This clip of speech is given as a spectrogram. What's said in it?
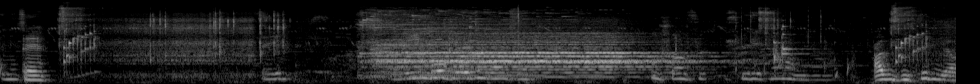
senin. Evet. Rainbow gördüm ben. Bu şu an su, su getiremem ya. Abi getir ya.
